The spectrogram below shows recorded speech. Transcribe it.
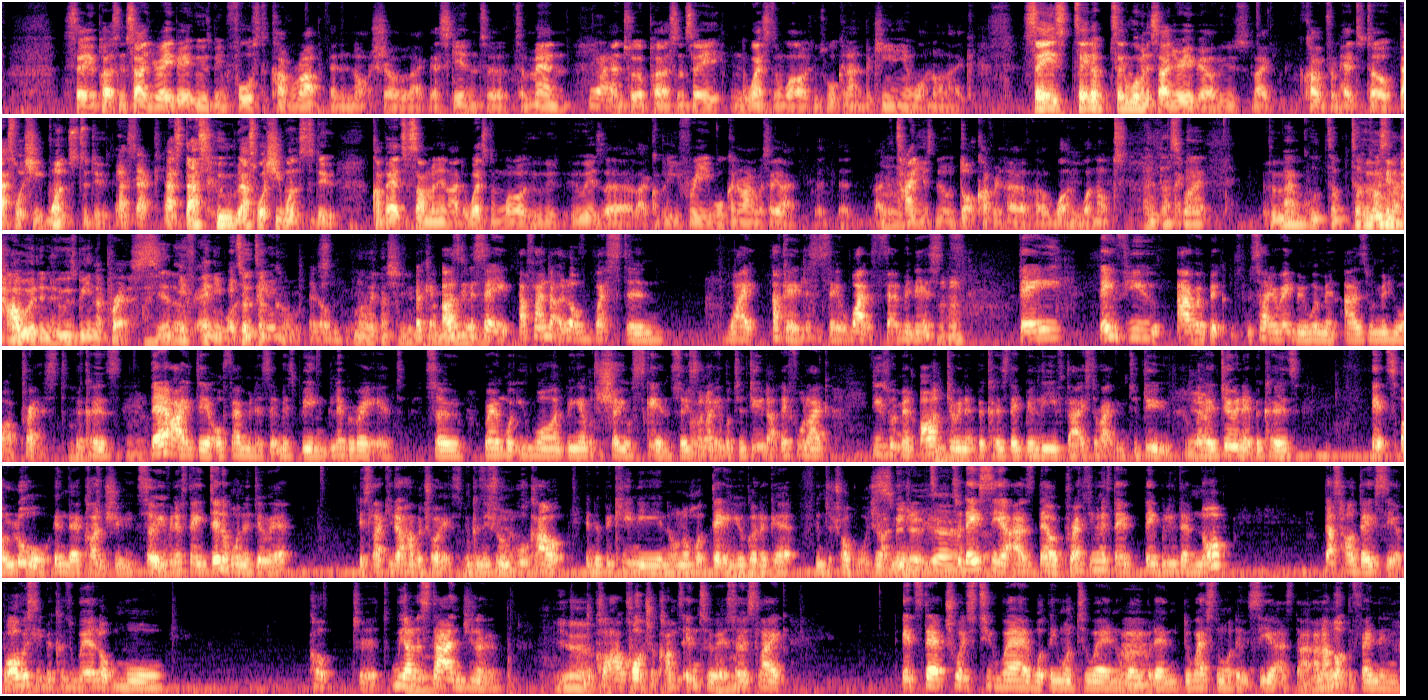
say a person in Saudi Arabia who's been forced to cover up and not show like their skin to, to men Right. and to a person say in the Western world who's walking out in a bikini and whatnot like say say the say the woman in Saudi Arabia who's like covered from head to toe that's what she wants to do that's, Exactly. that's that's who that's what she wants to do compared to someone in like the Western world who who is uh, like completely free walking around with say like the, the- like Mm. the tiniest little dot covering her, her what and whatnot And that's Like, why who like, cool, to, to who's come empowered on- and who's being oppressed I hear that. if anyone It So to come, no, actually. Okay, I was gonna say I find out a lot of Western white. Okay, let's just say white feminists. Mhm. They they view Arabic Saudi Arabian women as women who are oppressed Mhm. because Yeah. their idea of feminism is being liberated. So wearing what you want, being able to show your skin. So if you're not able to do that, they feel like these women aren't doing it because they believe that it's the right thing to do, Yeah. but they're doing it because it's a law in their country. So even if they didn't want to do it, it's like you don't have a choice because if you Yeah. walk out in a bikini and on a hot day, you're gonna get into trouble. Do you know what I mean? Yeah, So yeah. they see it as they're oppressed, even if they they believe they're not. That's how they see it. But obviously, because we're a lot more cultured, we understand. You know Yeah. the, how culture comes into it. So it's like it's their choice to wear what they want to wear in a way. Mm. But then the Western world don't see it as that. And I'm not defending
